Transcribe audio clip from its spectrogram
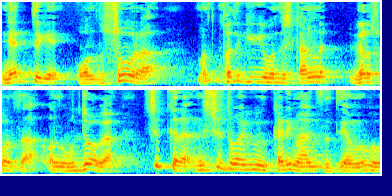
ನೆತ್ತಿಗೆ ಒಂದು ಸೂರ ಮತ್ತು ಬದುಕಿಗೆ ಒಂದಿಷ್ಟು ಸ್ಟನ್ ಗಳಿಸುವಂಥ ಒಂದು ಉದ್ಯೋಗ ಸಿಕ್ಕರೆ ನಿಶ್ಚಿತವಾಗಿಯೂ ಕಡಿಮೆ ಆಗ್ತೈತಿ ಅನ್ನೋದು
